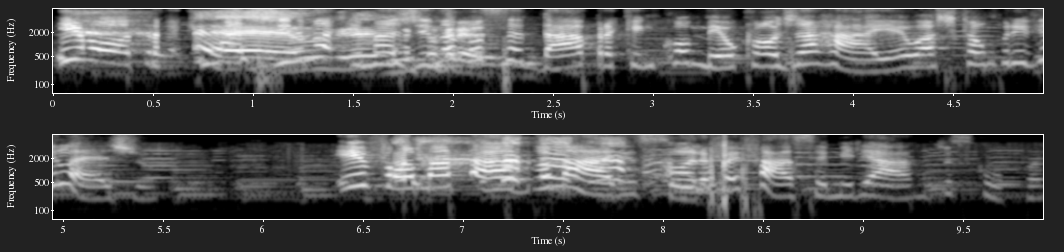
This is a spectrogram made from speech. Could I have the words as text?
E outra, É, imagina, grande- imagina você dar pra quem comeu Cláudia Raia. Eu acho que é um privilégio. E vou matar a Damares. Olha, foi fácil, Emilia. Desculpa.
